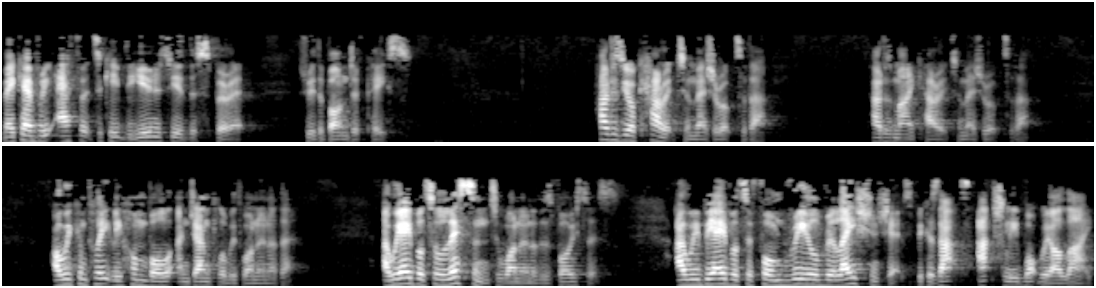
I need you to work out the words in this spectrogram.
Make every effort to keep the unity of the Spirit through the bond of peace. How does your character measure up to that? How does my character measure up to that? Are we completely humble and gentle with one another? Are we able to listen to one another's voices? Are we be able to form real relationships because that's actually what we are like?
